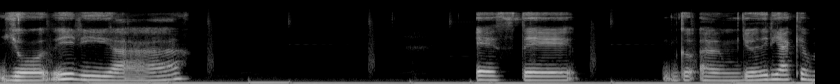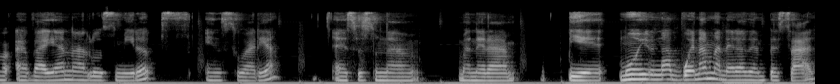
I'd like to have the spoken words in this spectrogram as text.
Yo diría, este, go- um, yo diría que va- vayan a los meetups en su área. Esa es una manera bien, muy una buena manera de empezar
